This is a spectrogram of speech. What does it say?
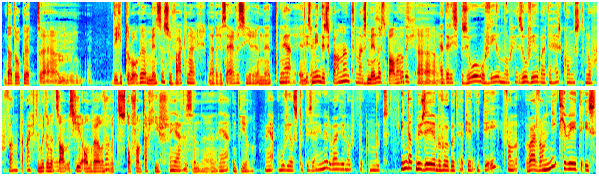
Dat ook het, ehm, de Egyptologen minstens zo vaak naar, naar de reserves hier in het... Ja, het is minder spannend, maar... Het is minder spannend. Uh, er is zoveel nog, zoveel waar de herkomst nog van te achter. Ze moeten het zand misschien omruilen voor het stof van het archief. Dat is een, uh, een deal. Ja, hoeveel stukken zijn er waar je nog moet... In dat museum bijvoorbeeld, heb je een idee van waarvan niet geweten is...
